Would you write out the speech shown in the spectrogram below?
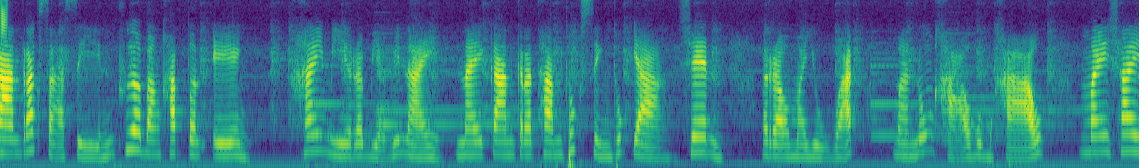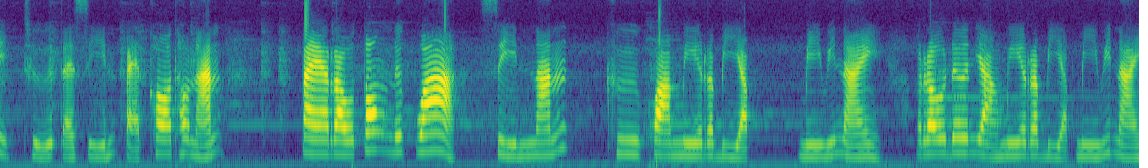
การรักษาศีลเพื่อบังคับตนเอง ให้มีระเบียบวินัยในการกระทำทุกสิ่งทุกอย่าง เช่น เรามาอยู่วัด มานุ่งขาวห่มขาว ไม่ใช่ถือแต่ศีล 8 ข้อเท่านั้น แต่เราต้องนึกว่า ศีลนั้นคือความมีระเบียบ มีวินัย เราเดินอย่างมีระเบียบมีวินัย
